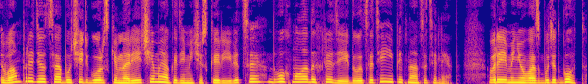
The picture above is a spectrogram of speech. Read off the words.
Вам придется обучить горским наречиям и академической рилице двух молодых людей 20 и 15 лет. Времени у вас будет год.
